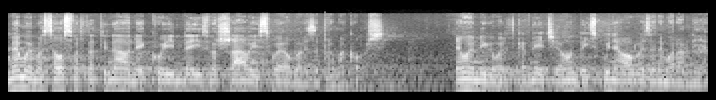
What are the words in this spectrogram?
Nemojmo se osvrtati na one koji ne izvršavaju svoje obaveze prema komši. Nemoj mi govoriti kad neće on da ispunja obaveze, ne moram nija.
